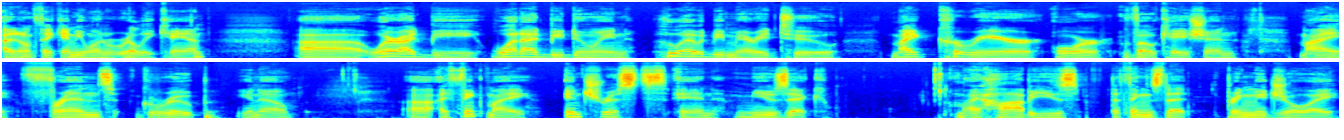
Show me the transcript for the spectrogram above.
I don't think anyone really can, uh, where I'd be, what I'd be doing, who I would be married to, my career or vocation, my friends group, you know, uh, I think my interests in music, my hobbies, the things that bring me joy,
